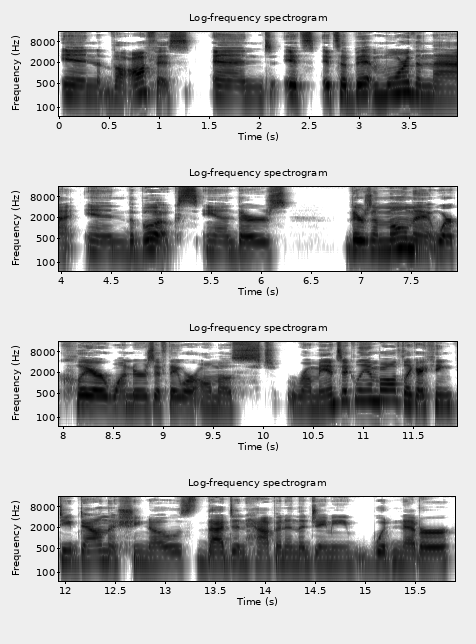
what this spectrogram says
in the office. And it's it's a bit more than that in the books and there's there's a moment where Claire wonders if they were almost romantically involved. Like, I think deep down that she knows that didn't happen and that Jamie would never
